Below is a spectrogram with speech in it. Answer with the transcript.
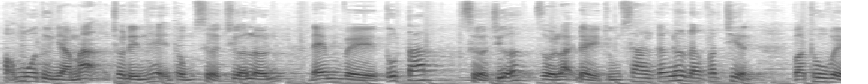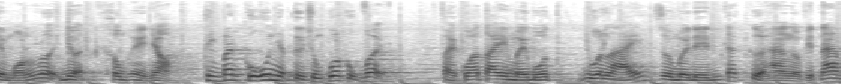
Họ mua từ nhà mạng cho đến hệ thống sửa chữa lớn, đem về tút tát, sửa chữa rồi lại đẩy chúng sang các nước đang phát triển và thu về món lợi nhuận không hề nhỏ. ThinkPad cũ nhập từ Trung Quốc cũng vậy, phải qua tay mấy bố buôn lái rồi mới đến các cửa hàng ở Việt Nam.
